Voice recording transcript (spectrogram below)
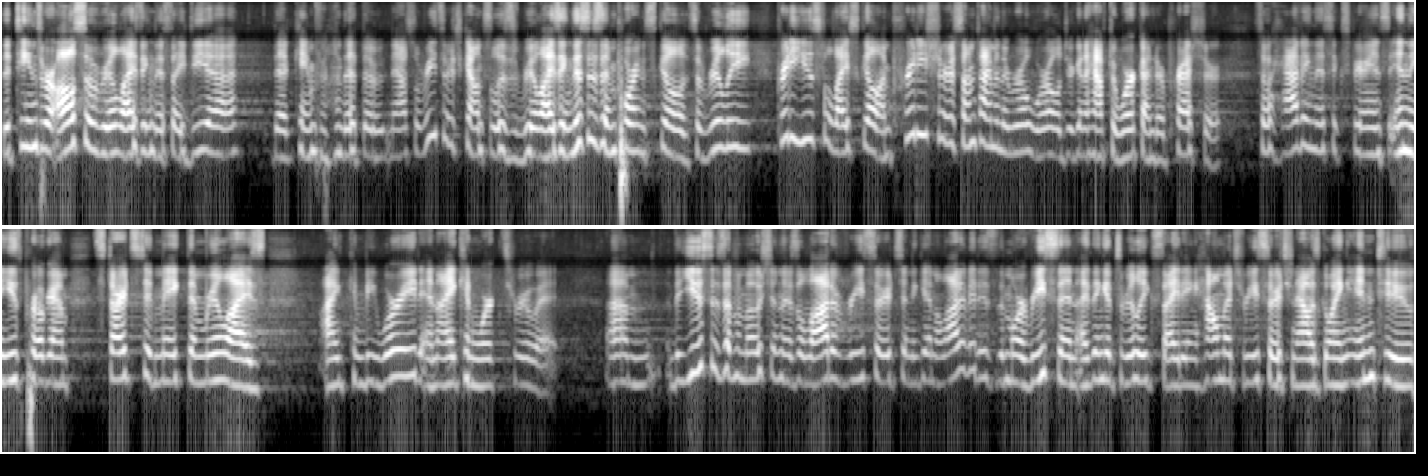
the teens were also realizing this idea that came from that the National Research Council is realizing this is an important skill. It's a really pretty useful life skill. I'm pretty sure sometime in the real world you're gonna have to work under pressure. So having this experience in the youth program starts to make them realize I can be worried and I can work through it. Um, the uses of emotion, there's a lot of research, and again, a lot of it is the more recent. I think it's really exciting how much research now is going into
